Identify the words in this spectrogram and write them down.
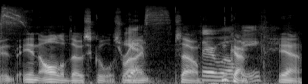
Yes. in all of those schools, right? Yes, so there will okay. be. Yeah.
